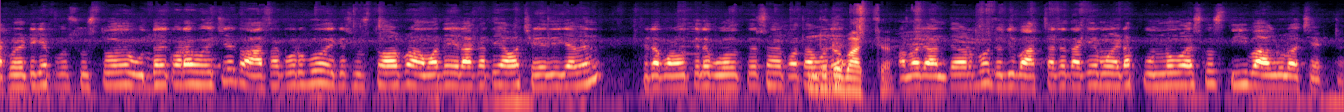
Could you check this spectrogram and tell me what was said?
এখন এটিকে সুস্থভাবে উদ্ধার করা হয়েছে তো আশা করব একে সুস্থ হওয়ার পর আমাদের এলাকাতেই আবার ছেড়ে দিয়ে যাবেন। সেটা পরবর্তীতে বন দপ্তরের সঙ্গে কথা বলে আমরা জানতে পারব। যদি বাচ্চা আছে তাকে এবং এটা পূর্ণবয়স্ক স্ত্রী বাগরুল আছে একটা।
